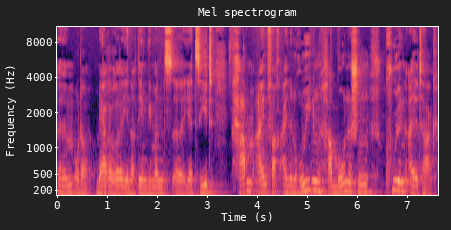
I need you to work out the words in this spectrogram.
ähm, oder mehrere, je nachdem, wie man es äh, jetzt sieht, haben einfach einen ruhigen, harmonischen, coolen Alltag.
